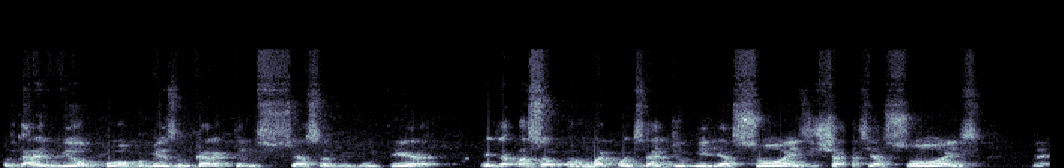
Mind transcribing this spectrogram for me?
quando o cara viveu um pouco, mesmo um cara que teve sucesso a vida inteira, ele já passou por uma quantidade de humilhações e chateações né,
